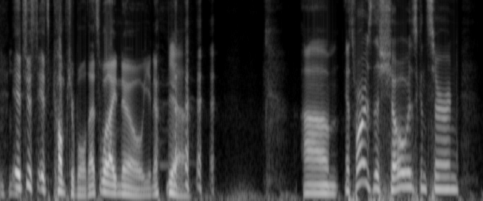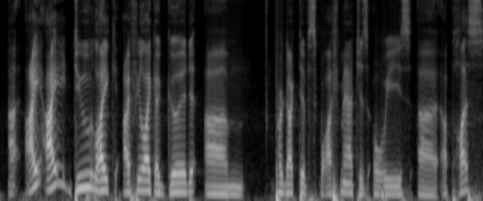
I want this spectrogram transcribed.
it's just it's comfortable. That's what I know, you know. Yeah. um, as far as the show is concerned, I, I I do like. I feel like a good um productive squash match is always uh, a plus.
